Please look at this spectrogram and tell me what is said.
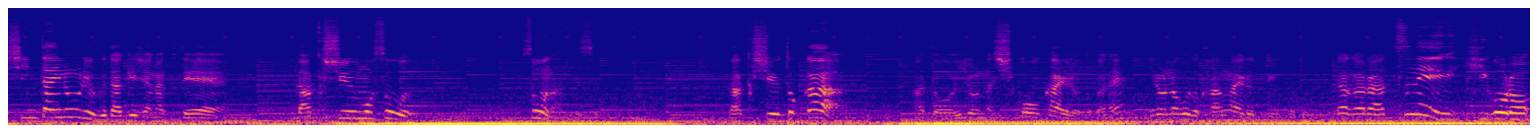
身体能力だけじゃなくて学習もそうそうなんですよ。学習とかあといろんな思考回路とかねいろんなこと考えるっていうこと。だから常日頃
